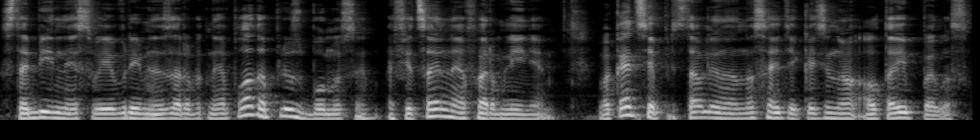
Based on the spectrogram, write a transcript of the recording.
Стабильная своевременная заработная плата плюс бонусы. Официальное оформление. Вакансия представлена на сайте казино Алтай Пэлас.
